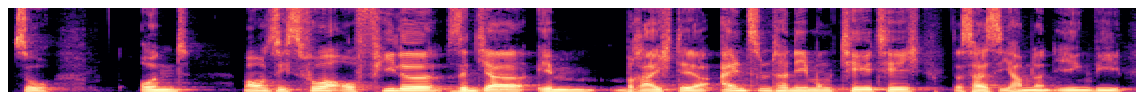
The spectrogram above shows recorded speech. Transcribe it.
So. Und Machen wir uns nichts vor, auch viele sind ja im Bereich der Einzelunternehmung tätig. Das heißt, sie haben dann irgendwie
